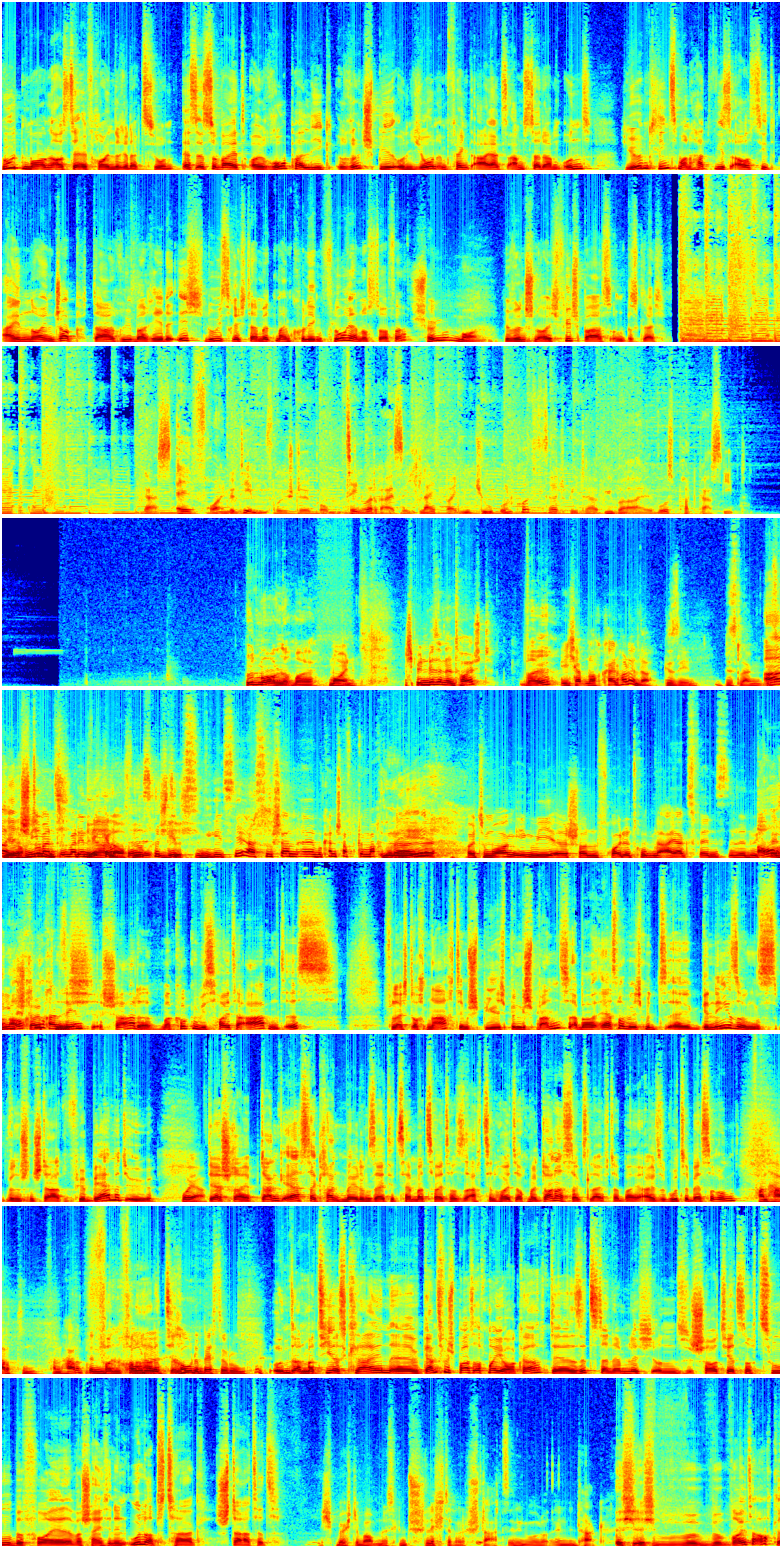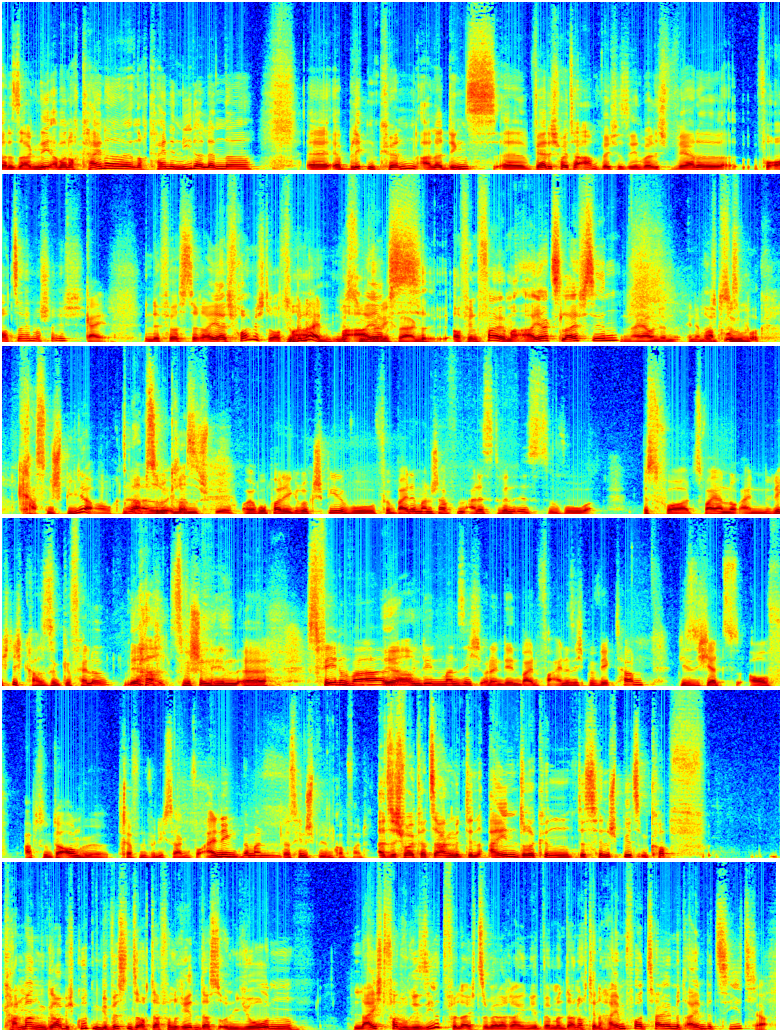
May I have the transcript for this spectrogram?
Guten Morgen aus der Elf-Freunde-Redaktion. Es ist soweit, Europa League Rückspiel Union empfängt Ajax Amsterdam und Jürgen Klinsmann hat, wie es aussieht, einen neuen Job. Darüber rede ich, Luis Richter, mit meinem Kollegen Florian Nussdorfer. Schönen guten Morgen. Wir wünschen euch viel Spaß und bis gleich. Das Elf-Freunde-Themenfrühstück um 10.30 Uhr live bei YouTube und kurze Zeit später überall, wo es Podcasts gibt. Guten Morgen nochmal. Moin. Ich bin ein bisschen enttäuscht. Weil? Ich habe noch keinen Holländer gesehen bislang. Ah, ist mir ja, noch stimmt. niemand über den Weg Ja, gelaufen. ja, ist richtig. geht's, wie geht's dir? Hast du schon äh, Bekanntschaft gemacht oder Nee. äh, heute Morgen irgendwie äh, schon freudetrunkene Ajax-Fans äh, durch Auch, Berlin auch stolpern sehen? Schade. Mal gucken, wie es heute Abend ist. Vielleicht auch nach dem Spiel. Ich bin gespannt. Aber erstmal will ich mit äh, Genesungswünschen starten für Bär mit Ö. Oh ja. Der schreibt, dank erster Krankmeldung seit Dezember 2018 heute auch mal donnerstags live dabei. Also gute Besserung. Van Harten. Van Harten, Von- von Harten. Gode Besserung. Und an Matthias Klein, äh, ganz viel Spaß auf Mallorca. Der sitzt da nämlich und schaut jetzt noch zu, bevor er wahrscheinlich in den Urlaubstag startet. Ich möchte behaupten, es gibt schlechtere Starts in den, Urlaub, in den Tag. Ich, ich wollte auch gerade sagen, nee, aber noch keine, noch keine Niederländer äh, erblicken können. Allerdings äh, werde ich heute Abend welche sehen, weil ich werde vor Ort sein wahrscheinlich. Geil. In der Försterei. Ja, ich freue mich drauf. Zu beneiden bist du, würde ich sagen. Auf jeden Fall. Mal Ajax live sehen. Naja, und in, in einem absolut krassen Spiel ja auch. Ne? Absolut in krasses Spiel. Europa League Rückspiel, wo für beide Mannschaften alles drin ist, wo bis vor zwei Jahren noch ein richtig krasses Gefälle Ja. zwischen den äh, Sphären war, Ja. in denen man sich oder in denen beide Vereine sich bewegt haben, die sich jetzt auf absoluter Augenhöhe treffen, würde ich sagen. Vor allen Dingen, wenn man das Hinspiel im Kopf hat. Also ich wollte gerade sagen, mit den Eindrücken des Hinspiels im Kopf kann man, glaube ich, guten Gewissens auch davon reden, dass Union leicht favorisiert vielleicht sogar da reingeht, wenn man da noch den Heimvorteil mit einbezieht. Ja.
